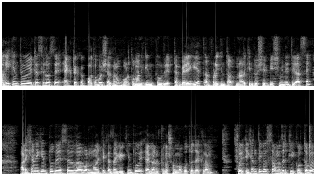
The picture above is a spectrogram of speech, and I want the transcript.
আগে কিন্তু এটা ছিল হচ্ছে এক টাকা কত পয়সার জন্য, বর্তমানে কিন্তু রেটটা বেড়ে গিয়ে, তারপরে কিন্তু আপনার কিন্তু সে বিশ মিনিটই আছে। আর এখানে কিন্তু দেশে আবার নয় টাকা জায়গায় কিন্তু এগারো টাকা সম্ভবত দেখলাম। সো এখান থেকে হচ্ছে আমাদের কি করতে হবে?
